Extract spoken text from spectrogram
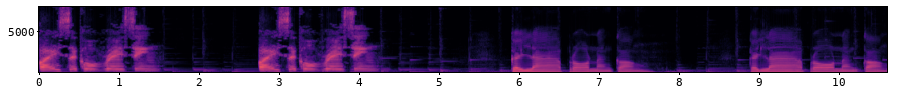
bicycle racing bicycle racing កីឡាប្រណាំងកង់កីឡាប្រណាំងកង់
